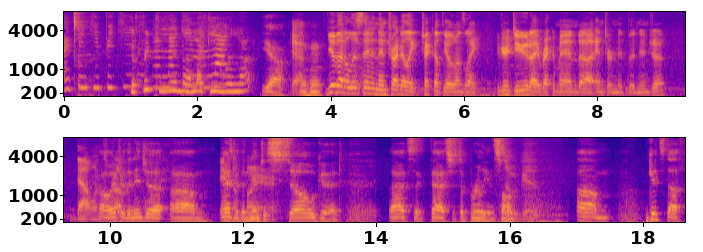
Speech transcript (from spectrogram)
I think you freaky. You're freaky and I like you a lot. Yeah. Yeah. mhm. Give that a listen and then try to like check out the other ones. Like if you're a dude, I recommend uh, Enter the Ninja. That one's Oh, Enter the probably Ninja. Um, It's Enter the fire. Ninja's so good. That's a that's just a brilliant song. so good. Um, good stuff.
